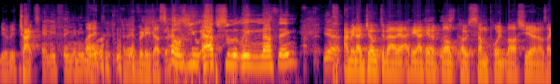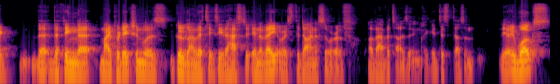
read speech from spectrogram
it tracks anything anymore. it really doesn't. Tells you absolutely nothing. Yeah. I mean, I joked about it. I think I did yeah, a blog post some point last year, and I was like, the the thing that my prediction was Google Analytics either has to innovate or it's the dinosaur of of advertising. Like it just doesn't. You know, it works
